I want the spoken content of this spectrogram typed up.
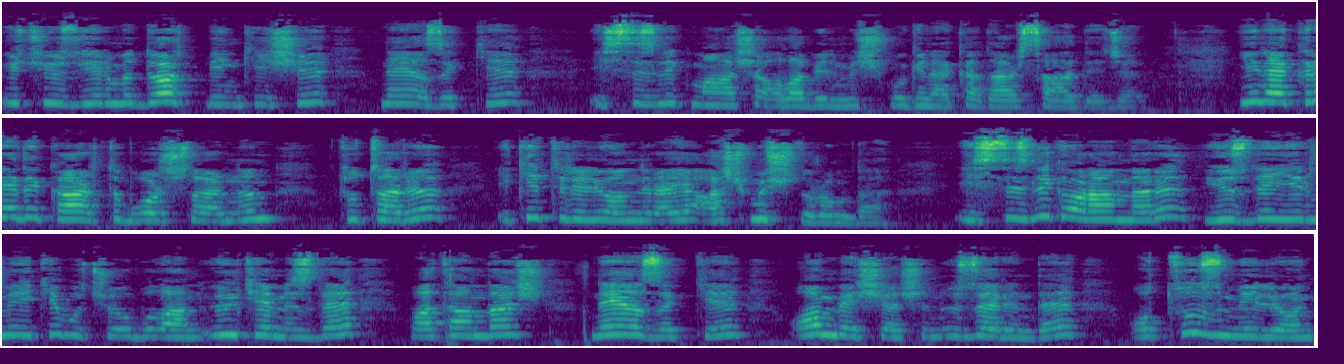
324 bin kişi ne yazık ki işsizlik maaşı alabilmiş bugüne kadar sadece. Yine kredi kartı borçlarının tutarı 2 trilyon lirayı aşmış durumda. İşsizlik oranları %22,5'u bulan ülkemizde vatandaş ne yazık ki 15 yaşın üzerinde 30 milyon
